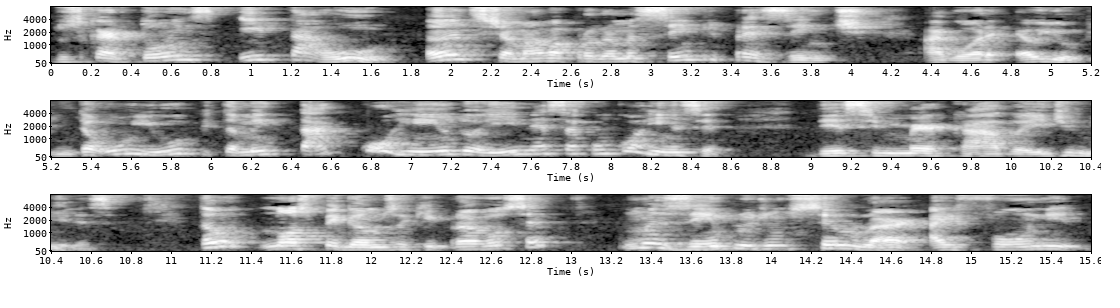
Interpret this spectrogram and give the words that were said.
dos cartões Itaú. Antes chamava Programa Sempre Presente, agora é o IUP. Então o IUP também está correndo aí nessa concorrência desse mercado aí de milhas. Então nós pegamos aqui para você um exemplo de um celular iPhone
